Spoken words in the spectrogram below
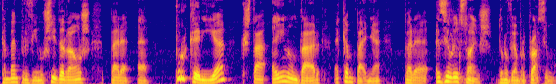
Também previne os cidadãos para a porcaria que está a inundar a campanha para as eleições de novembro próximo.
